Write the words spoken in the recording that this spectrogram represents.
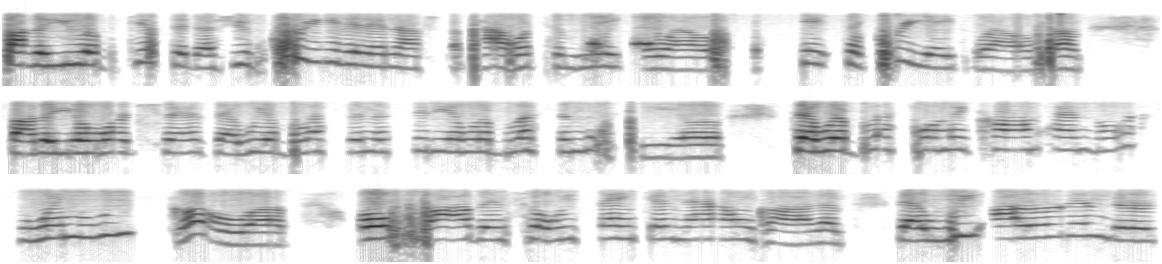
Father, you have gifted us. You've created in us the power to make wealth, to create wealth. Um, Father, your word says that we are blessed in the city and we're blessed in the field. That we're blessed when we come and blessed when we go. Uh, oh, Father, and so we thank you now, God, uh, that we are lenders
